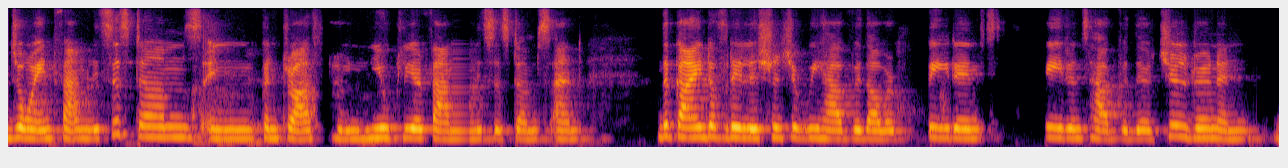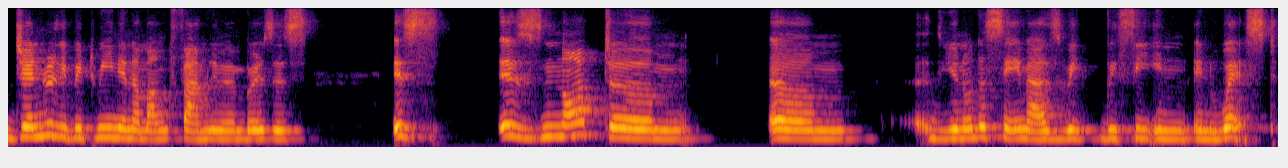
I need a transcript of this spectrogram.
joint family systems Absolutely. in contrast to nuclear family systems and the kind of relationship we have with our parents parents have with their children and generally between and among family members is is is not um, um, you know the same as we we see in in west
